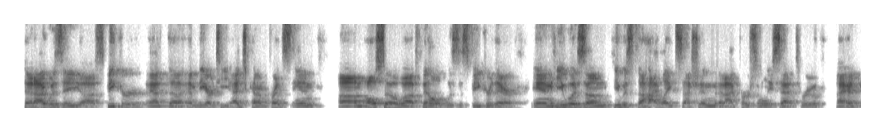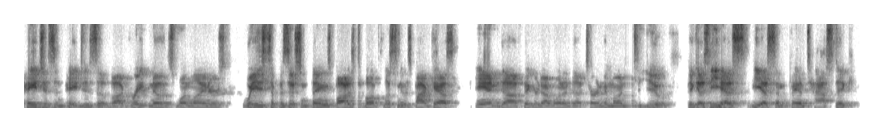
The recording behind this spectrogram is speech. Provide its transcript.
that I was a uh, speaker at the MDRT Edge conference, and um, also uh, Phil was the speaker there, and he was um, he was the highlight session that I personally sat through. I had pages and pages of uh, great notes, one-liners, ways to position things. Bought his book, listened to his podcast and uh, figured I wanted to turn him on to you because he has he has some fantastic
